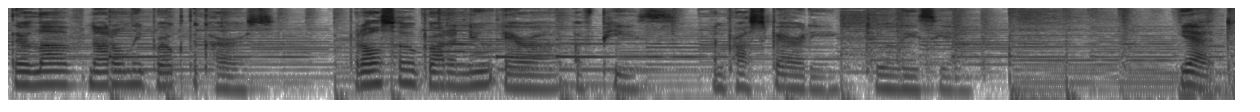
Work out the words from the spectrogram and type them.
Their love not only broke the curse, but also brought a new era of peace and prosperity to Elysia. Yet,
